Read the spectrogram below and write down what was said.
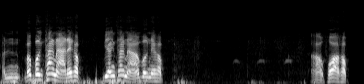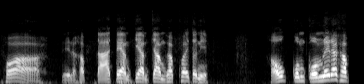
อันมาเบิ้งทางหนานะครับเบียงทางหนามาเบิ้งนะครับอ้าวพ่อครับพ่อนี่แหละครับ ตาแต้มแก้มจ้ำครับควายตัวนี้ เขากลมๆเลยนะครับ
